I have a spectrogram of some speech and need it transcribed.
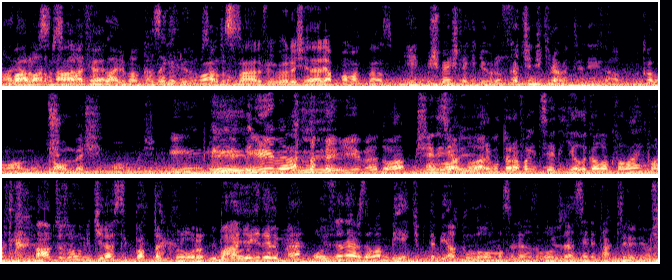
Hala Var mısın mısın Arife? Arif'im galiba. Gaza geliyorum Var mısın Arif'e böyle şeyler yapmamak lazım. 75 ile gidiyoruz. Kaçıncı kilometredeyiz abi? Bakalım abi. 15. 15. İyi, iyi, İyi. iyi, be. İyi. iyi be Doğa. Bir şey Vallahi diyeceğim. iyi. Bari bu tarafa gitseydik. Yalıkavak falan yapardık. Ne yapacağız oğlum? İki lastik patlak. Doğru. Bir bayiye gidelim ha. O yüzden her zaman bir ekipte bir akıllı olması lazım. O yüzden seni takdir ediyorum.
